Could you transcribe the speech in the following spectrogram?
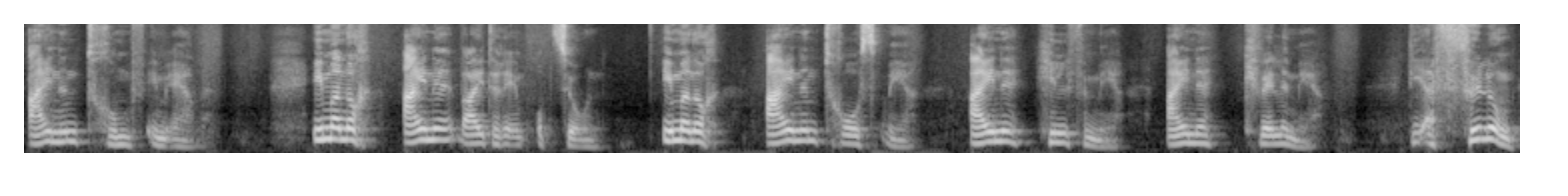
einen Trumpf im Ärmel. Immer noch eine weitere Option. Immer noch einen Trost mehr, eine Hilfe mehr, eine Quelle mehr. Die Erfüllung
